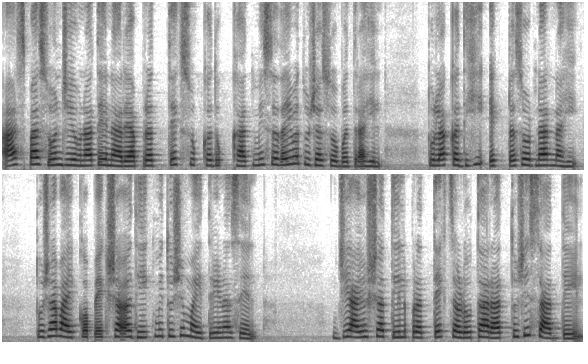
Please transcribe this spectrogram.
आजपासून जीवनात येणाऱ्या प्रत्येक सुखदुःखात मी सदैव तुझ्यासोबत राहील. तुला कधीही एकटं सोडणार नाही. तुझ्या बायकोपेक्षा अधिक मी तुझी मैत्रीण असेल. जी आयुष्यातील प्रत्येक चढउतारात तुझी साथ देईल.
